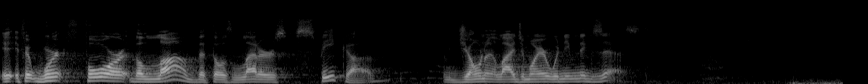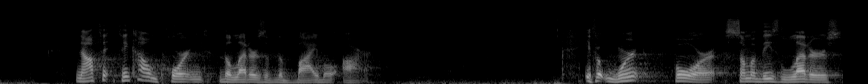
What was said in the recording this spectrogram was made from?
If it weren't for the love that those letters speak of, I mean, Jonah, Elijah Moyer wouldn't even exist. Now, th- think how important the letters of the Bible are. If it weren't for some of these letters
